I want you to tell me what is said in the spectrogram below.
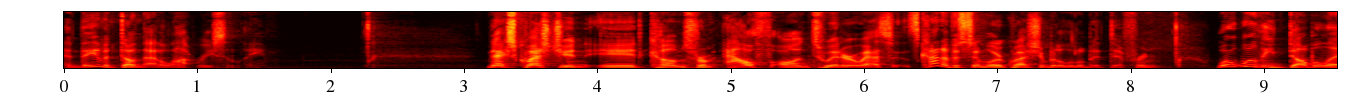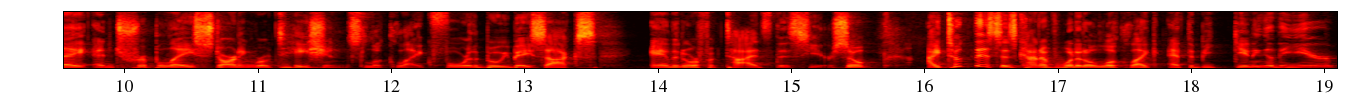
and they haven't done that a lot recently. Next question, it comes from Alf on Twitter, who asks, it's kind of a similar question, but a little bit different. What will the AA and AAA starting rotations look like for the Bowie Baysox and the Norfolk Tides this year? So I took this as kind of what it'll look like at the beginning of the year,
